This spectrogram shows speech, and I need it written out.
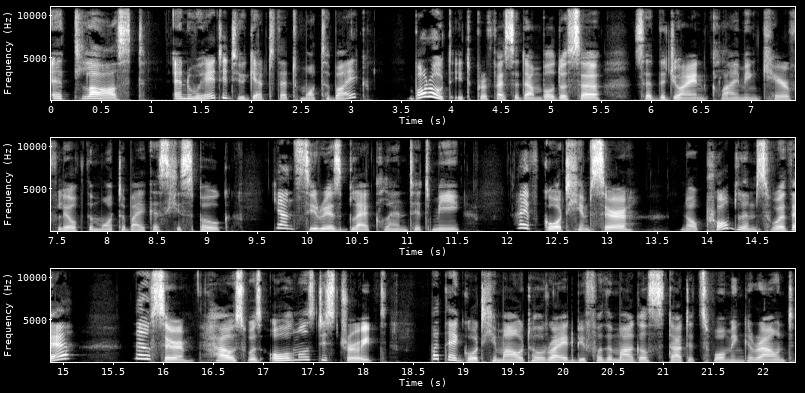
At last. And where did you get that motorbike? Borrowed it, Professor Dumbledore, sir, said the giant, climbing carefully off the motorbike as he spoke. Young Sirius Black lent it me. I've got him, sir. No problems, were there? No, sir. House was almost destroyed. But I got him out all right before the muggles started swarming around.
